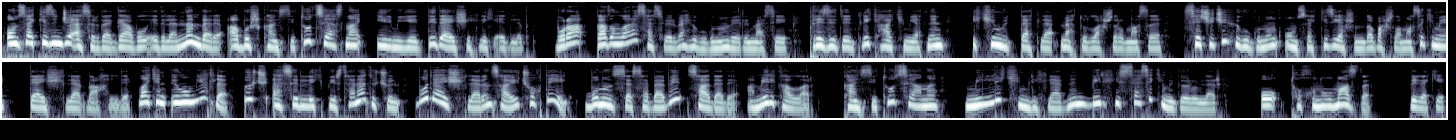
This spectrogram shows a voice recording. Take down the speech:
18-ci əsrdə qəbul ediləndən bəri ABŞ konstitusiyasına 27 dəyişiklik edilib. Bura qadınlara səs vermə hüququnun verilməsi, prezidentlik hakimiyyətinin 2 müddətlə məhdudlaşdırılması, seçici hüququnun 18 yaşında başlaması kimi dəyişikliklər daxildir. Lakin ümumiyyətlə 3 əsrlik bir sənəd üçün bu dəyişikliklərin sayı çox deyil. Bunun isə səbəbi sadədir. Amerikalılar konstitusiyanı milli kimliklərinin bir hissəsi kimi görürlər. O toxunulmazdır. Bir də ki,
